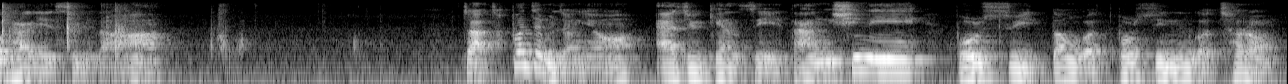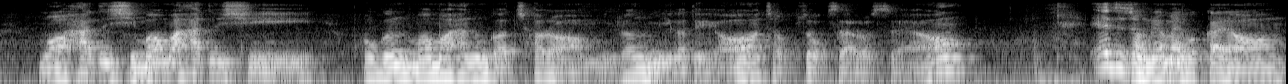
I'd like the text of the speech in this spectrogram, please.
가겠습니다. 자, 첫 번째 문장이요. As you can see, 당신이 볼 수 있던 것, 볼 수 있는 것처럼 뭐 하듯이, 뭐뭐 하듯이, 혹은 뭐뭐 하는 것처럼 이런 의미가 돼요. 접속사로서요. as 정리 한번 해볼까요?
